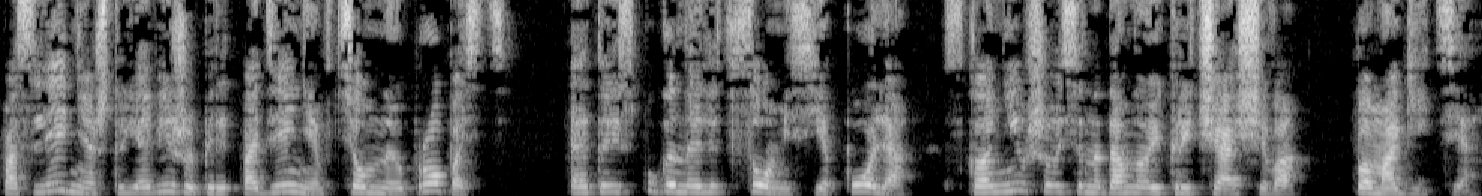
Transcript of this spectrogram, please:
Последнее, что я вижу перед падением в темную пропасть, это испуганное лицо месье Поля, склонившегося надо мной и кричащего «Помогите!».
